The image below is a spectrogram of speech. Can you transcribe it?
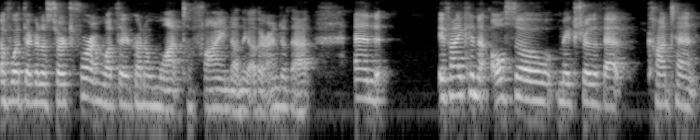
of what they're going to search for and what they're going to want to find on the other end of that. And if I can also make sure that that content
